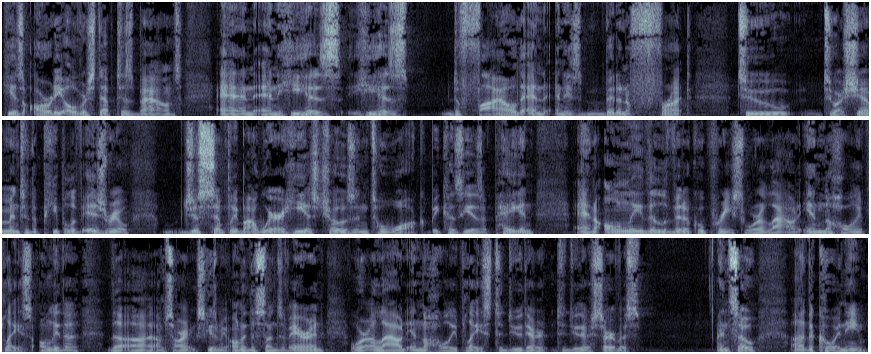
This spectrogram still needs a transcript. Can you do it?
He has already overstepped his bounds, and and he has he has defiled and and he's been an affront to to Hashem and to the people of Israel just simply by where he has chosen to walk because he is a pagan and only the Levitical priests were allowed in the holy place. Only the the uh, I'm sorry, excuse me, only the sons of Aaron were allowed in the holy place to do their to do their service. And so uh, the Kohanim.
